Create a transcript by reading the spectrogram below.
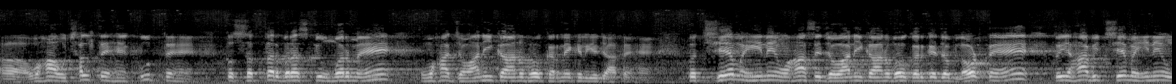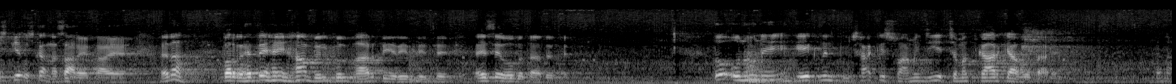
वहाँ उछलते हैं, कूदते हैं तो सत्तर बरस की उम्र में वहाँ जवानी का अनुभव करने के लिए जाते हैं। तो छह महीने वहाँ से जवानी का अनुभव करके जब लौटते हैं तो यहाँ भी छह महीने उसके, उसका नशा रहता है है ना? पर रहते हैं यहाँ बिल्कुल भारतीय रीति से, ऐसे वो बताते थे। तो उन्होंने एक दिन पूछा कि स्वामी जी ये चमत्कार क्या होता है? है ना?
